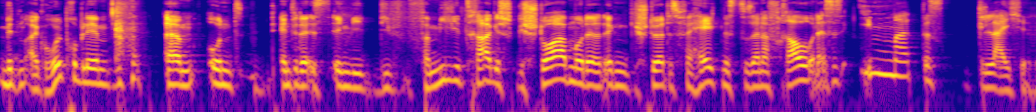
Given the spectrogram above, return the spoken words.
mit einem Alkoholproblem. ähm, und entweder ist irgendwie die Familie tragisch gestorben oder irgendein gestörtes Verhältnis zu seiner Frau. Oder es ist immer das Gleiche.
